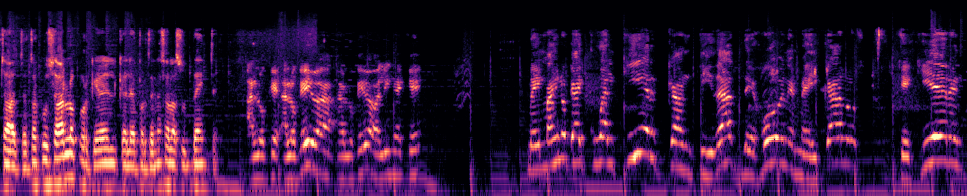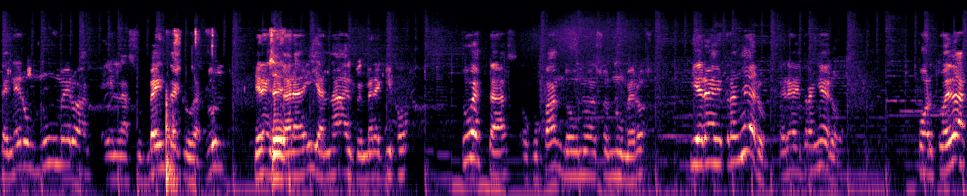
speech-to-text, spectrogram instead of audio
sea, te toca usarlo porque es el que le pertenece a la sub-20. A lo que, a lo que iba, a lo que iba Balín es que me imagino que hay cualquier cantidad de jóvenes mexicanos que quieren tener un número en la sub-20 de Cruz Azul, quieren estar ahí y nada el primer equipo. Tú estás ocupando uno de esos números y eres extranjero, eres extranjero. Por tu edad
